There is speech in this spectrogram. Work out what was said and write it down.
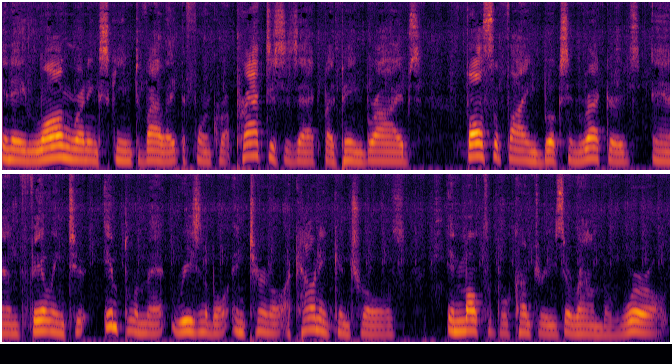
in a long running scheme to violate the Foreign Corrupt Practices Act by paying bribes, falsifying books and records, and failing to implement reasonable internal accounting controls in multiple countries around the world.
